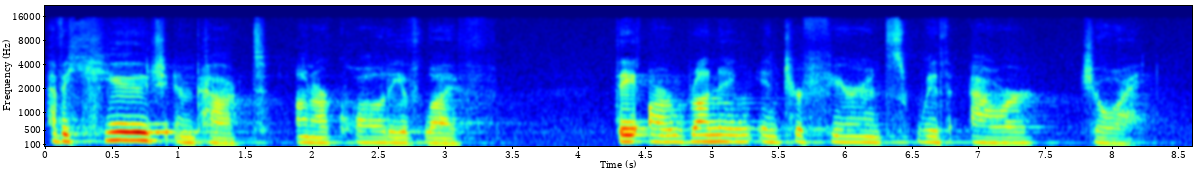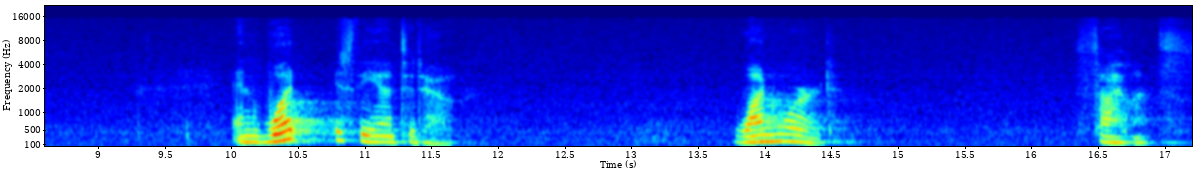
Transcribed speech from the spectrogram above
have a huge impact on our quality of life. They are running interference with our joy. And what is the antidote? One word silence.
